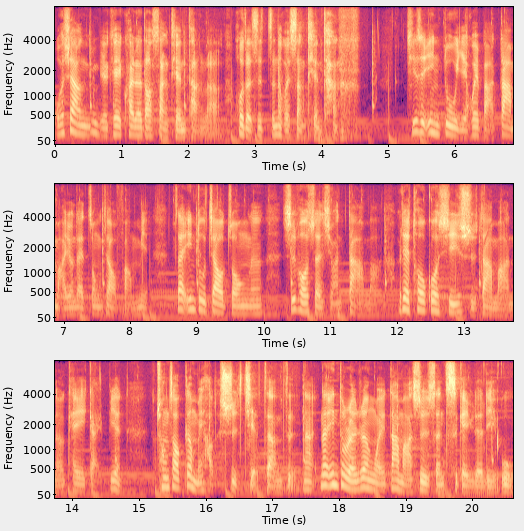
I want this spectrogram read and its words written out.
我想也可以快乐到上天堂啦，或者是真的会上天堂。其实印度也会把大麻用在宗教方面，在印度教中呢，湿婆神喜欢大麻，而且透过吸食大麻呢，可以改变、创造更美好的世界。这样子，那那印度人认为大麻是神赐给予的礼物，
